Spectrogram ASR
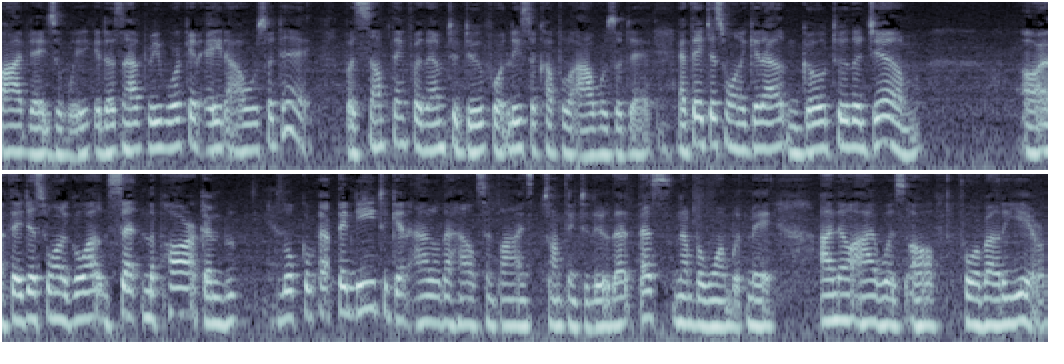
five days a week, it doesn't have to be working eight hours a day but something for them to do for at least a couple of hours a day. If they just want to get out and go to the gym, or if they just want to go out and sit in the park and look, they need to get out of the house and find something to do. That that's number one with me. I know I was off for about a year,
